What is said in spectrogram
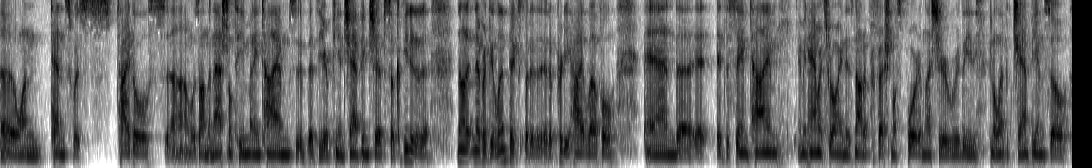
Uh, won 10 Swiss titles. Uh, was on the national team many times at the European Championships. So competed at a, not never at the Olympics, but at, at a pretty high level. And uh, at, at, the same time, I mean, hammer throwing is not a professional sport unless you're really an Olympic champion. So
